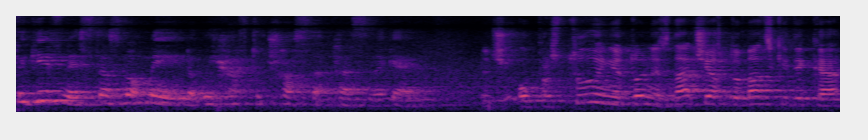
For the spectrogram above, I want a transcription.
Forgiveness does not mean that we have to trust that person again. Значи, опростувањето не значи автоматски дека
